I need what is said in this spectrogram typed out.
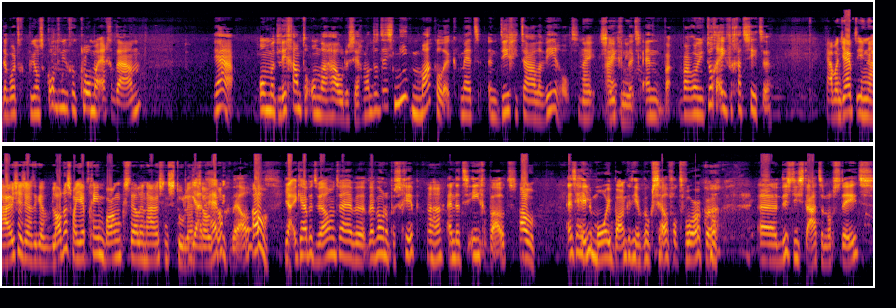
er wordt bij ons continu geklommen en gedaan. Ja, om het lichaam te onderhouden, zeg. Want dat is niet makkelijk met een digitale wereld. Nee, zeker eigenlijk. niet. En wa- waarom je toch even gaat zitten. Ja, want jij hebt in huis, jij zegt ik heb bladders, maar je hebt geen bankstel in huis en stoelen ja, en zo, dat heb toch? ik wel. Oh, Ja, ik heb het wel, want wij, hebben, wij wonen op een schip. uh-huh. En dat is ingebouwd. oh, En het is een hele mooie bank, en die hebben we ook zelf ontworpen. Eh, dus die staat er nog steeds.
